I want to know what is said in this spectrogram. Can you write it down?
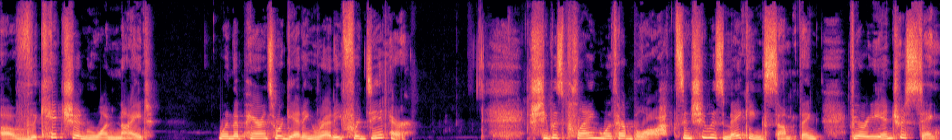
of the kitchen one night when the parents were getting ready for dinner. She was playing with her blocks and she was making something very interesting.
